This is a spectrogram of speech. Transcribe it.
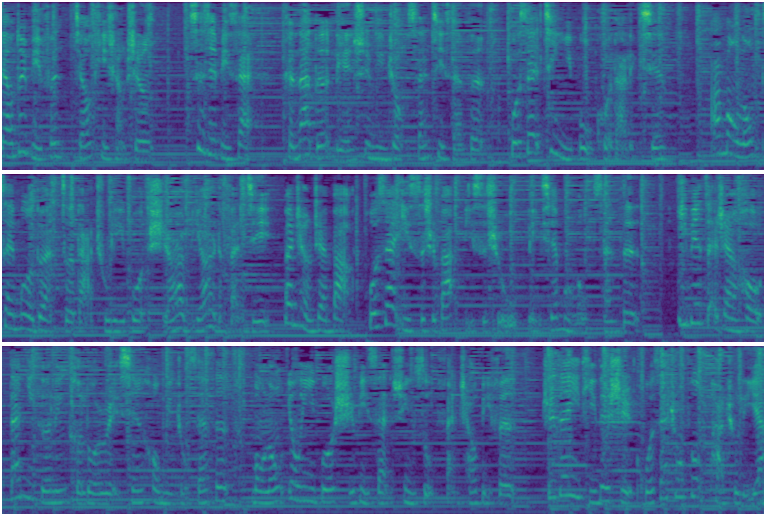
两队比分交替上升。四节比赛，肯纳德连续命中三记三分，活塞进一步扩大领先。而猛龙在末段则打出了一波十二比二的反击。半场战罢，活塞以四十八比四十五领先猛龙三分。一边在战后，丹尼格林和洛瑞先后命中三分，猛龙用一波十比三迅速反超比分。值得一提的是，活塞中锋帕楚里亚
